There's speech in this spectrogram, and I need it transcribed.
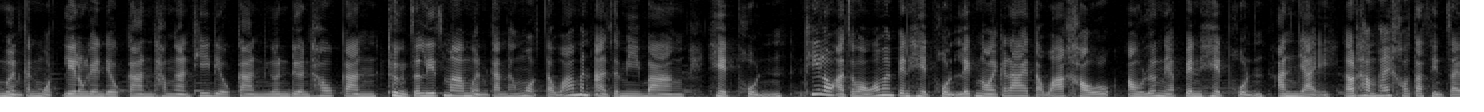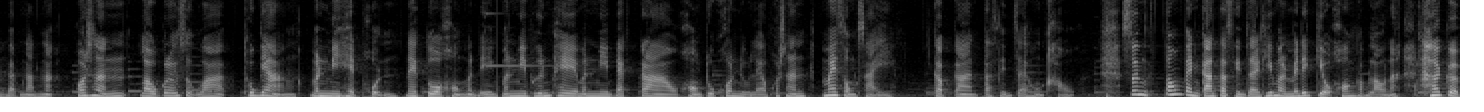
เหมือนกันหมด เรียนโรงเรียนเดียวกันทำงานที่เดียวกัน เงินเดือนเท่ากัน ถึงจะลิสต์มาเหมือนกันทั้งหมด แต่ว่ามันอาจจะมีบางเหตุผล ที่เราอาจจะมองว่ามันเป็นเหตุผลเล็กน้อยก็ได้ แต่ว่าเขาเอาเรื่องนี้เป็นเหตุผลอันใหญ่ แล้วทำให้เขาตัดสินใจแบบนั้นน่ะเพราะฉะนั้นเราก็รู้สึกว่าทุกอย่างมันมีเหตุผลในตัวของมันเอง มันมีพื้นเพ มันมีแบ็กกราวน์ของทุกคนอยู่แล้ว เพราะฉะนั้นไม่สงสัยกับการตัดสินใจของเขา ซึ่งต้องเป็นการตัดสินใจที่มันไม่ได้เกี่ยวข้องกับเรานะ ถ้าเกิด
